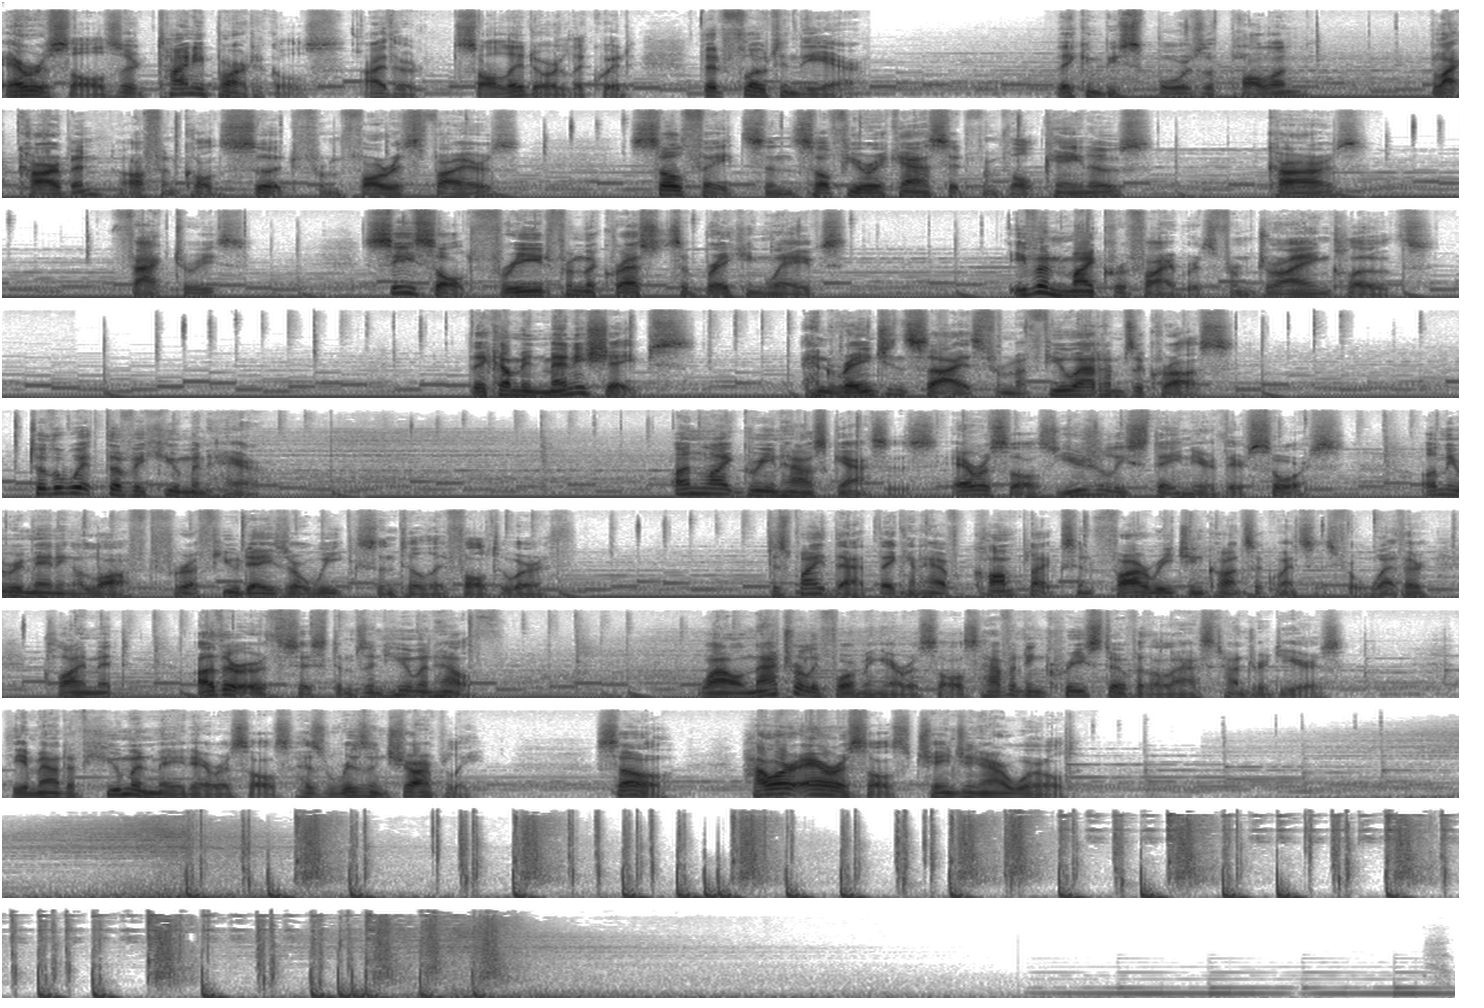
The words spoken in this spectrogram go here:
Aerosols are tiny particles, either solid or liquid, that float in the air. They can be spores of pollen, black carbon, often called soot from forest fires, sulfates and sulfuric acid from volcanoes, cars, factories, sea salt freed from the crests of breaking waves, even microfibers from drying clothes. They come in many shapes and range in size from a few atoms across to the width of a human hair. Unlike greenhouse gases, aerosols usually stay near their source, only remaining aloft for a few days or weeks until they fall to Earth. Despite that, they can have complex and far reaching consequences for weather, climate, other Earth systems, and human health. While naturally forming aerosols haven't increased over the last hundred years, the amount of human made aerosols has risen sharply. So, how are aerosols changing our world?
